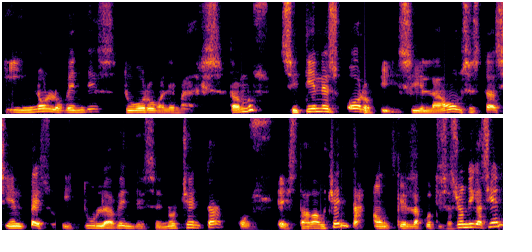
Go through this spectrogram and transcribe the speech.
y no lo vendes, tu oro vale madres. ¿Estamos? Si tienes oro y si la once está a 100 pesos y tú la vendes en 80, pues estaba a 80. Aunque la cotización diga 100,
